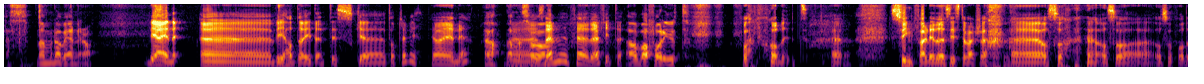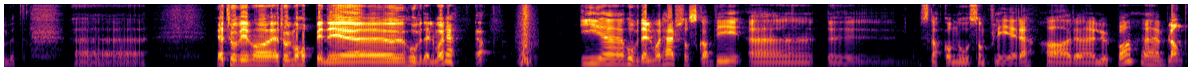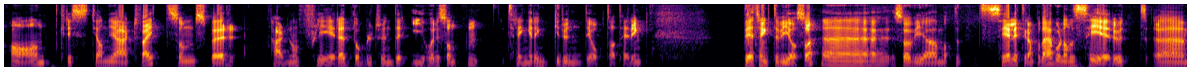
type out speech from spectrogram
Yes. Nei, men da er vi enige, da. Vi er enige. Uh, vi hadde identisk uh, topp tre, vi. Vi var enige. Ja, nei, så, uh, så det, det, er fint, det. Ja, bare få de ut. få, få det ut. Eh, syng ferdig det siste verset, eh, og, så, få dem ut. Eh, jeg, tror vi må, jeg tror vi må hoppe inn i hoveddelen vår, jeg. Ja. I uh, hoveddelen vår her så skal vi uh, snakke om noe som flere har lurt på. blant annet Christian Gjertveit, som spør er det noen flere dobbeltrunder i horisonten. Trenger en grundig oppdatering. Det trengte vi også, eh, så vi har måttet se litt på det. Hvordan det ser ut. Eh,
